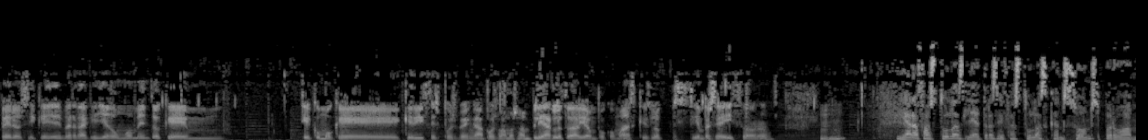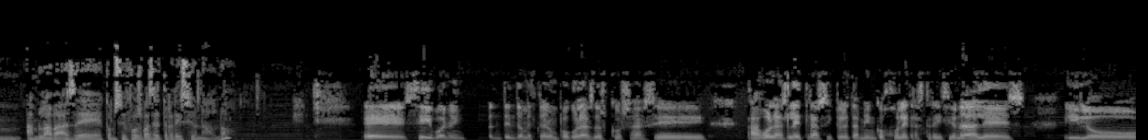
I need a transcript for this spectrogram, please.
pero sí que es verdad que llega un momento que que como que, que dices, pues venga, pues vamos a ampliarlo todavía un poco más, que es lo que siempre se hizo, ¿no? Uh -huh. I ara fas tu les lletres i fas tu les cançons, però amb, amb la base, com si fos base tradicional, no? Eh, sí, bueno, intento mezclar un poco las dos cosas. Eh, hago las letras, pero también cojo letras tradicionales y lo,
